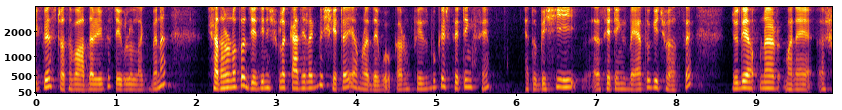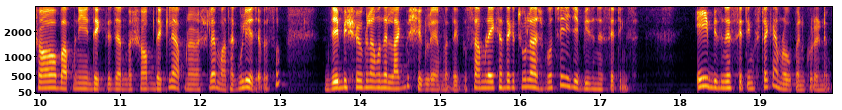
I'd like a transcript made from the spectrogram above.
রিকোয়েস্ট অথবা আদার রিকোয়েস্ট এগুলো লাগবে না। সাধারণত যে জিনিসগুলো কাজে লাগবে সেটাই আমরা দেখব, কারণ ফেসবুকের সেটিংসে এত বেশি সেটিংস বা এত কিছু আছে যদি আপনার মানে সব আপনি দেখতে চান বা সব দেখলে আপনার আসলে মাথা গুলিয়ে যাবে। সো যে বিষয়গুলো আমাদের লাগবে সেগুলোই আমরা দেখব। সো আমরা এখান থেকে চলে আসব হচ্ছে এই যে বিজনেস সেটিংস এই বিজনেস সেটিংসটাকে আমরা ওপেন করে নেব।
